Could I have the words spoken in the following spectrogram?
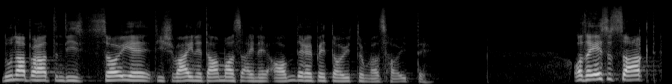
Nun aber hatten die Säue, die Schweine damals eine andere Bedeutung als heute. Oder Jesus sagt,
